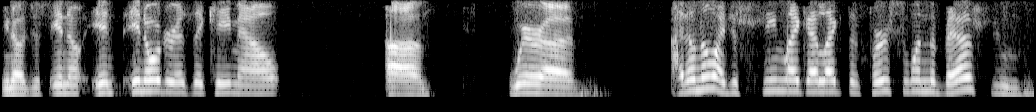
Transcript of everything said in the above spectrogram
you know, just in in in order as they came out. Um, where uh, I don't know, I just seemed like I liked the first one the best, and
